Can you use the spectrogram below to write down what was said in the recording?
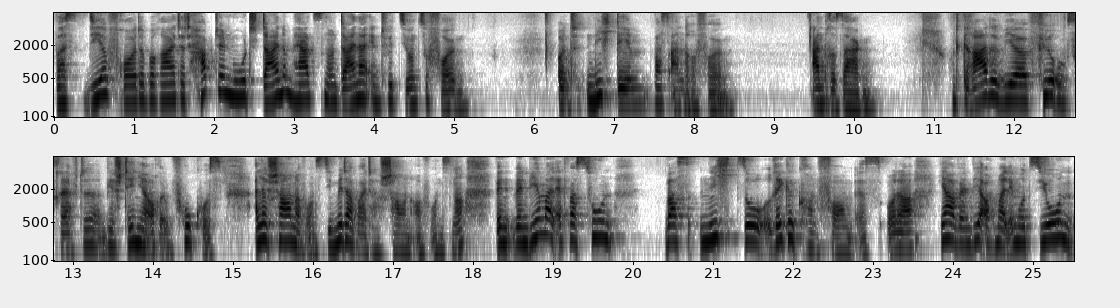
was dir Freude bereitet. Hab den Mut, deinem Herzen und deiner Intuition zu folgen und nicht dem, was andere folgen, andere sagen. Und gerade wir Führungskräfte, wir stehen ja auch im Fokus. Alle schauen auf uns, die Mitarbeiter schauen auf uns. Ne? Wenn, wenn wir mal etwas tun, was nicht so regelkonform ist oder ja, wenn wir auch mal Emotionen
